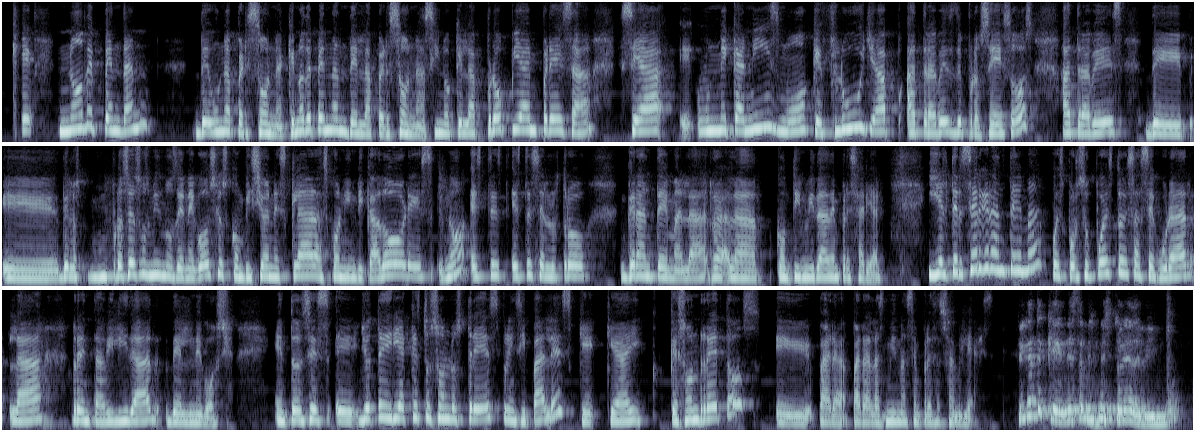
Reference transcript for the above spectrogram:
que no dependan de una persona, que no dependan de la persona, sino que la propia empresa sea eh, un mecanismo que fluya a través de procesos, a través de, eh, de, los procesos mismos de negocios, con visiones claras, con indicadores, ¿no? Este, este es el otro gran tema, la, la continuidad empresarial. Y el tercer gran tema, pues por supuesto, es asegurar la rentabilidad del negocio. Entonces, eh, yo te diría que estos son los tres principales que, hay, que son retos eh, para, las mismas empresas familiares. Fíjate que en esta misma historia de Bimbo,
